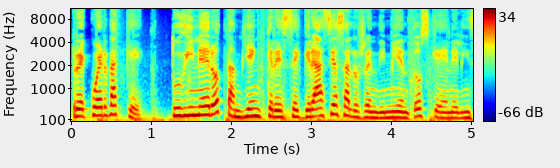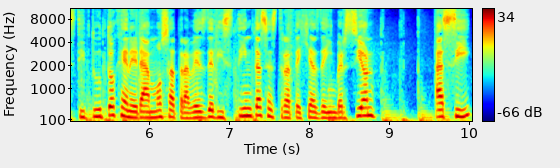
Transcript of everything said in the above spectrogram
Recuerda que tu dinero también crece gracias a los rendimientos que en el instituto generamos a través de distintas estrategias de inversión. Así,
